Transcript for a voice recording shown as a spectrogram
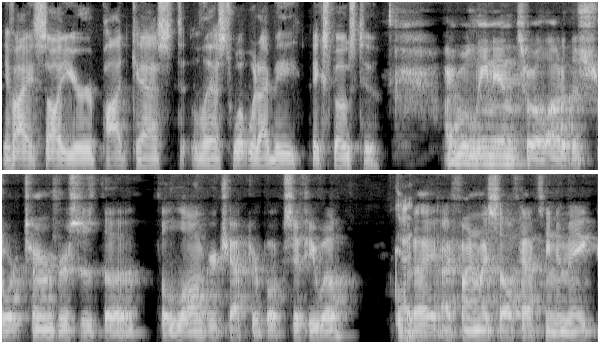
If I saw your podcast list, what would I be exposed to? I will lean into a lot of the short term versus the, the longer chapter books, if you will. Okay. But I, I find myself having to make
